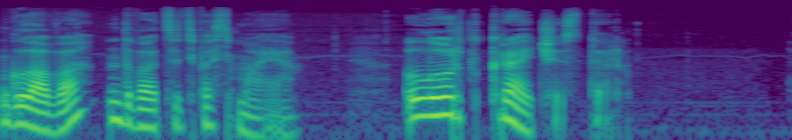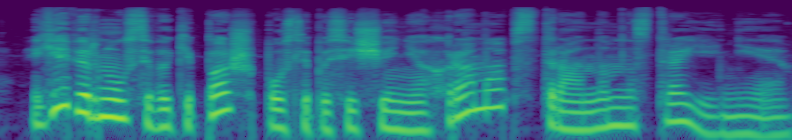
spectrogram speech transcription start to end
Глава 28. Лорд Крайчестер. Я вернулся в экипаж после посещения храма в странном настроении.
